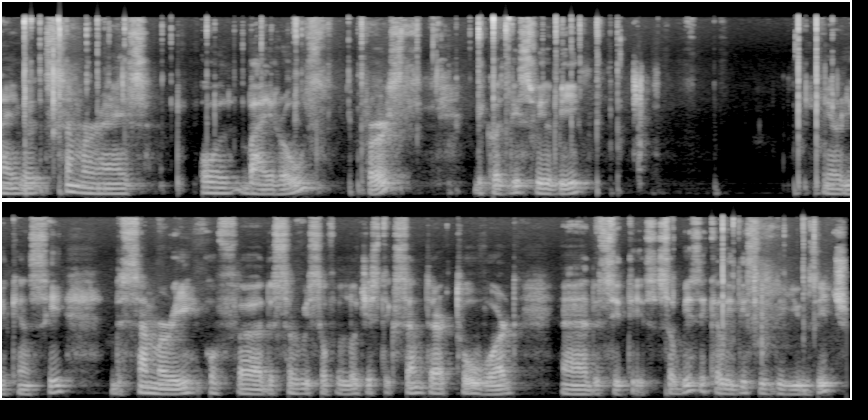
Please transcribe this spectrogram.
I will summarize all by rows first because this will be here you can see the summary of uh, the service of a logistics center toward uh, the cities. So basically this is the usage.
